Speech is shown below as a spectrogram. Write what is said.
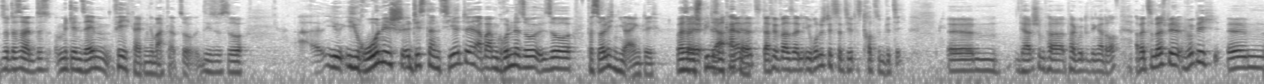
so, dass er das mit denselben Fähigkeiten gemacht hat, so, dieses so, äh, ironisch distanzierte, aber im Grunde so, so, was soll ich denn hier eigentlich? Was Äh, die Spiele ja, sind kacke. Dafür war sein ironisch distanziertes trotzdem witzig. Ähm, der hat schon ein paar, paar gute Dinger drauf. Aber zum Beispiel wirklich, ähm,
